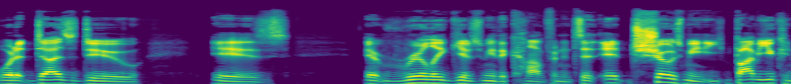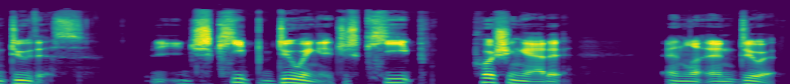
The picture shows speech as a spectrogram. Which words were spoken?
What it does do is it really gives me the confidence. It, it shows me, Bobby, you can do this. You just keep doing it. Just keep pushing at it and and do it.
